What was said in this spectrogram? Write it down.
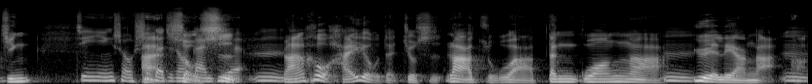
金。金银首饰的这种感觉，嗯，然后还有的就是蜡烛啊、灯光啊、月亮啊，啊，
